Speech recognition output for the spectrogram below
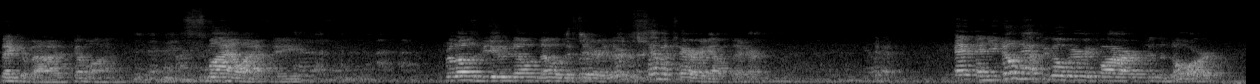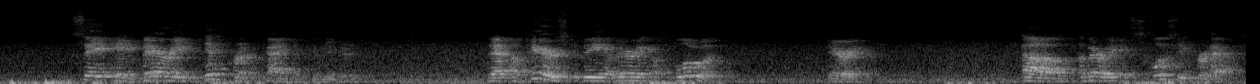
Think about it. Come on. Smile at me. For those of you who don't know this area, there's a cemetery up there. Okay. And, and you don't have to go very far to the north to see a very different kind of community that appears to be a very affluent area uh, a very exclusive perhaps,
